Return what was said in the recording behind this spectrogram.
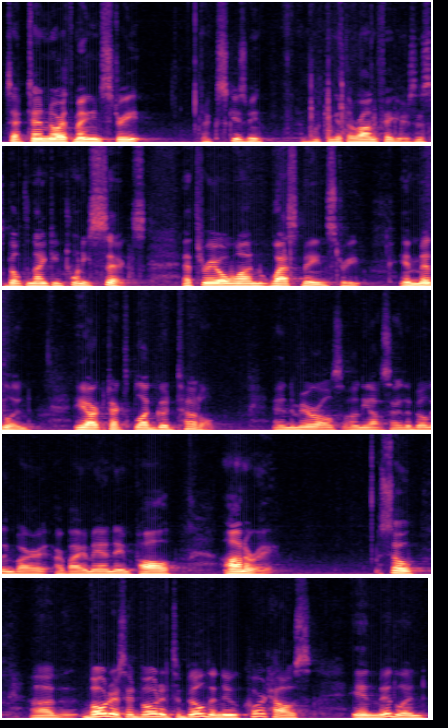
It's at 10 North Main Street. Excuse me, I'm looking at the wrong figures. This is built in 1926 at 301 West Main Street in Midland, the architect's Bloodgood Tuttle. And the murals on the outside of the building by, are by a man named Paul Honore. So uh, voters had voted to build a new courthouse in Midland,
